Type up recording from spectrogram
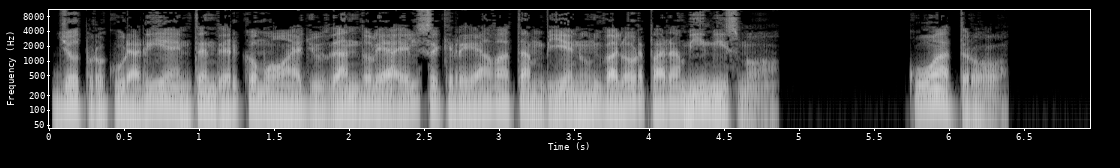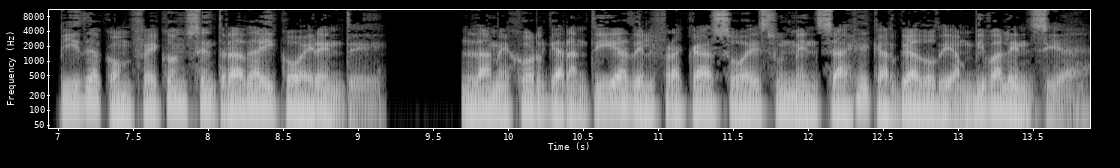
yo procuraría entender cómo ayudándole a él se creaba también un valor para mí mismo. 4. Pida con fe concentrada y coherente. La mejor garantía del fracaso es un mensaje cargado de ambivalencia.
